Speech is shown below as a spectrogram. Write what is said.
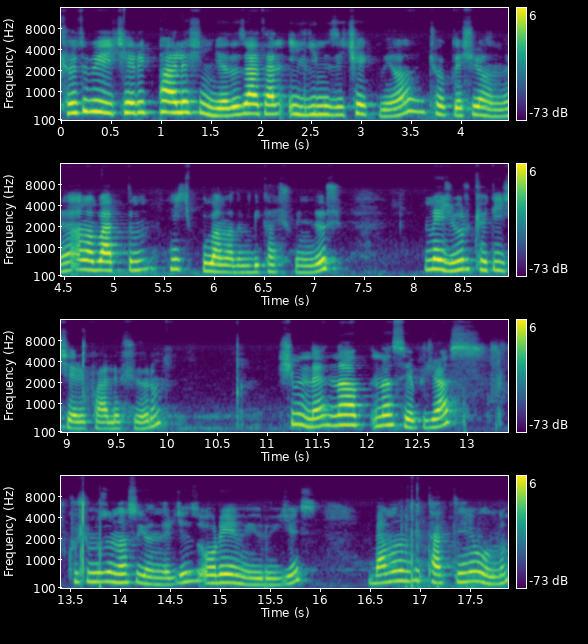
kötü bir içerik paylaşınca da zaten ilginizi çekmiyor. Çok da şey olmuyor. Ama baktım hiç bulamadım birkaç gündür. Mecbur kötü içerik paylaşıyorum. Şimdi ne nasıl yapacağız? Kuşumuzu nasıl göndereceğiz? Oraya mı yürüyeceğiz? Ben bunun bir taktiğini buldum.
